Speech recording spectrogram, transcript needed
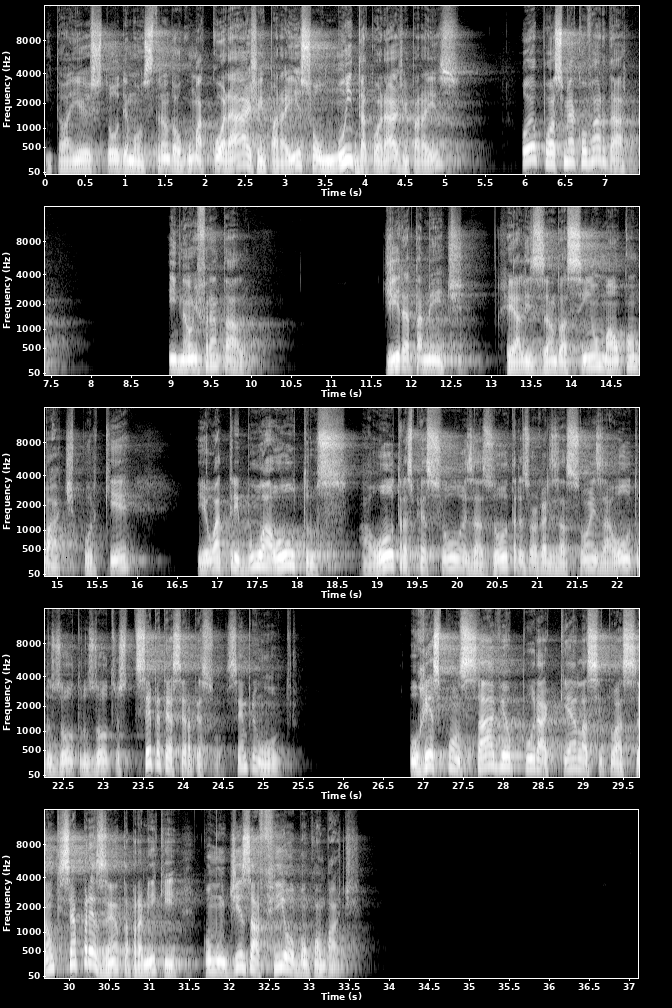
então aí eu estou demonstrando alguma coragem para isso, ou muita coragem para isso, ou eu posso me acovardar e não enfrentá-lo. Diretamente, realizando assim um mau combate, porque eu atribuo a outros, a outras pessoas, às outras organizações, a outros, outros, outros, sempre a terceira pessoa, sempre um outro o responsável por aquela situação que se apresenta para mim que como um desafio ao bom combate.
